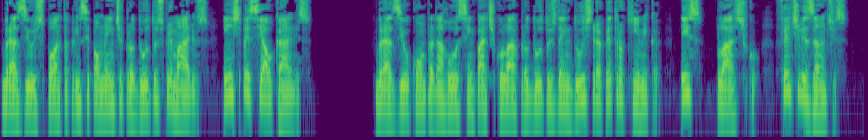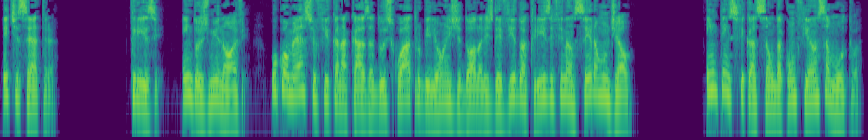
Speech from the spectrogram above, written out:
Brasil exporta principalmente produtos primários, em especial carnes. Brasil compra da Rússia em particular produtos da indústria petroquímica, is, plástico, fertilizantes, etc. Crise. Em 2009, o comércio fica na casa dos 4 bilhões de dólares devido à crise financeira mundial. Intensificação da confiança mútua.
